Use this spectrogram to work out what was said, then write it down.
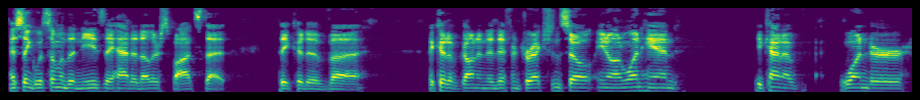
just think with some of the needs they had at other spots that they could have, uh, they could have gone in a different direction. So, you know, on one hand, you kind of wonder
